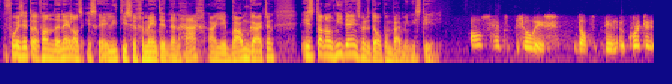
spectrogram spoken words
Voorzitter van de Nederlands-Israëlitische gemeente in Den Haag, Arje Baumgarten... is het dan ook niet eens met het Openbaar Ministerie. Als het zo is dat binnen een korte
